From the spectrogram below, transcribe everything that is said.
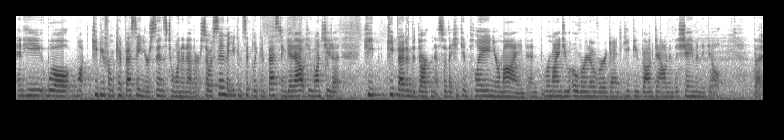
and he will want, keep you from confessing your sins to one another. So a sin that you can simply confess and get out he wants you to keep keep that in the darkness so that he can play in your mind and remind you over and over again to keep you bogged down in the shame and the guilt. But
